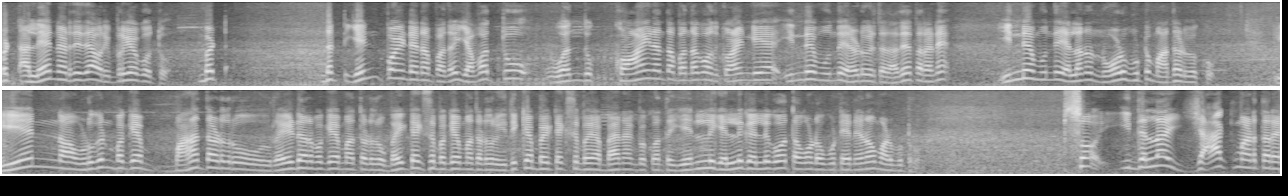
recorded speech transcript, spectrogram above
ಬಟ್ ಅಲ್ಲೇನು ನಡೆದಿದೆ ಅವ್ರಿಬ್ರಿಗೆ ಗೊತ್ತು. ಬಟ್ ದಟ್ ಎಂಡ್ ಪಾಯಿಂಟ್ ಏನಪ್ಪ ಅಂದರೆ ಯಾವತ್ತೂ ಒಂದು ಕಾಯಿನ್ ಅಂತ ಬಂದಾಗ ಒಂದು ಕಾಯಿನ್ಗೆ ಹಿಂದೆ ಮುಂದೆ ಎರಡು ಇರ್ತದೆ. ಅದೇ ಥರನೇ ಹಿಂದೆ ಮುಂದೆ ಎಲ್ಲನೂ ನೋಡ್ಬಿಟ್ಟು ಮಾತಾಡಬೇಕು. ಏನು ಹುಡುಗನ ಬಗ್ಗೆ ಮಾತಾಡಿದ್ರು, ರೈಡರ್ ಬಗ್ಗೆ ಮಾತಾಡಿದ್ರು ಬೈಕ್ ಟ್ಯಾಕ್ಸಿ ಬಗ್ಗೆ ಮಾತಾಡಿದ್ರು, ಇದಕ್ಕೆ ಬೈಕ್ ಟ್ಯಾಕ್ಸಿ ಬ್ಯಾನ್ ಆಗಬೇಕು ಅಂತ ಎಲ್ಲಿಗೆ ಎಲ್ಲಿಗೆ, ಎಲ್ಲಿಗೋ ತೊಗೊಂಡು ಹೋಗ್ಬಿಟ್ಟು ಏನೇನೋ ಮಾಡಿಬಿಟ್ರು. ಸೊ ಇದೆಲ್ಲ ಯಾಕೆ ಮಾಡ್ತಾರೆ?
